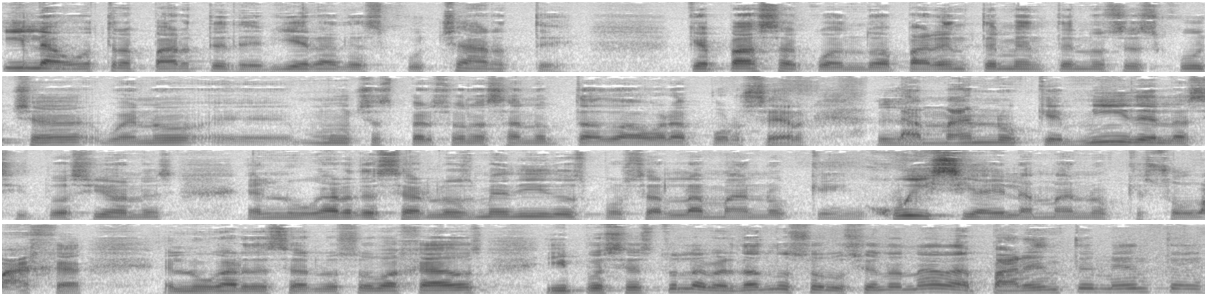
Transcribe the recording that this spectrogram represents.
y la otra parte debiera de escucharte. ¿Qué pasa cuando aparentemente no se escucha? Bueno, eh, muchas personas han optado ahora por ser la mano que mide las situaciones en lugar de ser los medidos, por ser la mano que enjuicia y la mano que sobaja en lugar de ser los sobajados. Y pues esto la verdad no soluciona nada. Aparentemente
